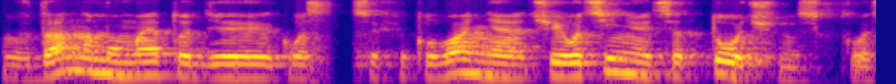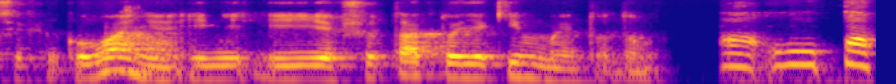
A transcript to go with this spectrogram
в даному методі класифікування, чи оцінюється точність класифікування, і, і якщо так, то яким методом? А, так,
